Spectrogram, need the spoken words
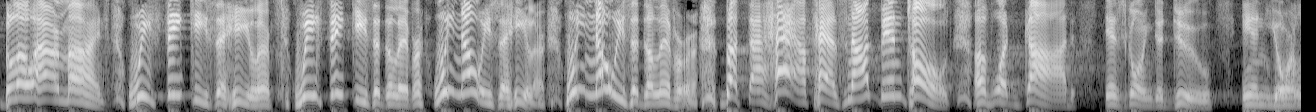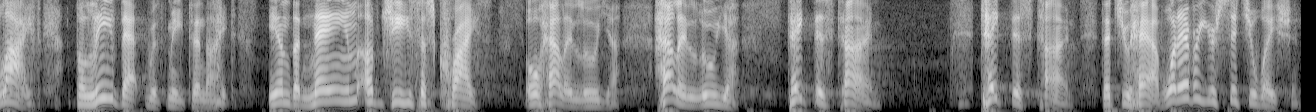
blow our minds. We think He's a healer, we think He's a deliverer. We know He's a healer, we know He's a deliverer, but the half has not been told of what God is going to do in your life. Believe that with me tonight in the name of Jesus Christ. Oh, hallelujah. Hallelujah. Take this time. Take this time that you have, whatever your situation,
